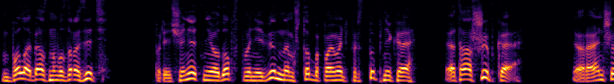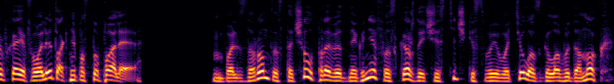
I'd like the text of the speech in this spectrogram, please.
был обязан возразить. Причинять неудобства невинным, чтобы поймать преступника — это ошибка. Раньше в Хайфоле так не поступали». Бальзаронт источал праведный гнев из каждой частички своего тела с головы до ног.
